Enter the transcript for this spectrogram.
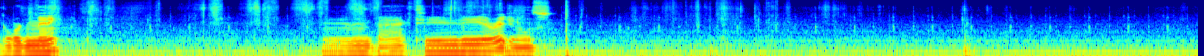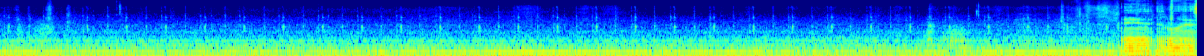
Gordon Mini. And then back to the originals. And last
